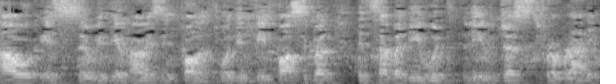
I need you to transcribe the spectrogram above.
how is uh, with you? How is in Poland? Would it be possible that somebody would live just from running?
